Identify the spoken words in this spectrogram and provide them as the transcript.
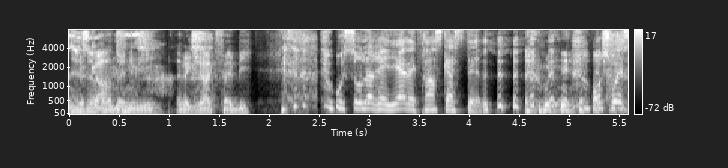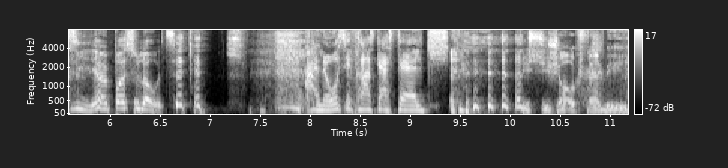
Le ça. corps de nuit avec Jacques Fabi. Ou sur l'oreiller avec France Castel. On choisit un pas sous l'autre. Allô, c'est France Castel. Ici Jacques Fabi.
